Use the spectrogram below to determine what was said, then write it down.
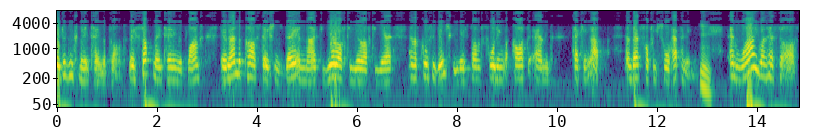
they didn't maintain the plant. They stopped maintaining the plant. They ran the power stations day and night, year after year after year, and of course eventually they started falling apart and packing up. And that's what we saw happening. Mm. And why, one has to ask,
